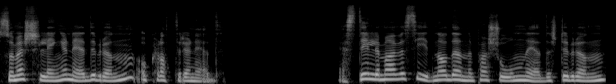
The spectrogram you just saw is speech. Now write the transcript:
som jeg slenger ned i brønnen og klatrer ned. Jeg stiller meg ved siden av denne personen nederst i brønnen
